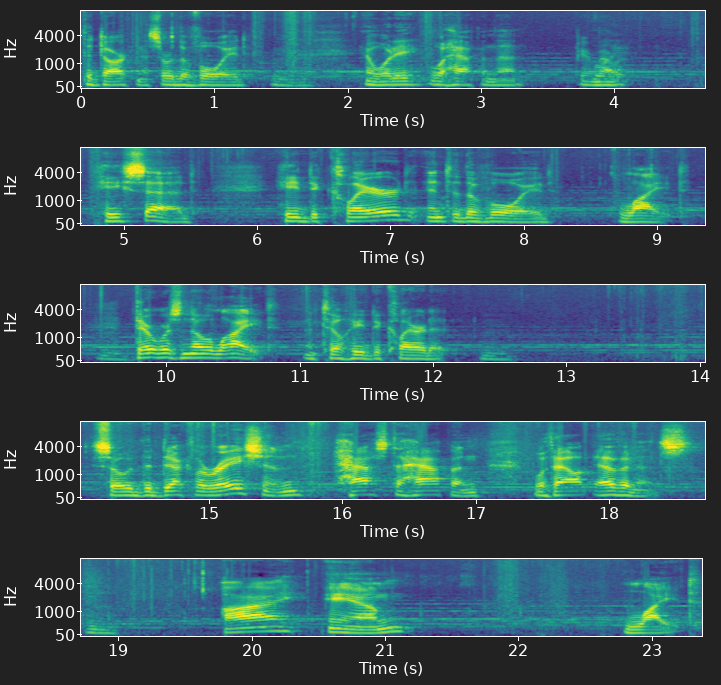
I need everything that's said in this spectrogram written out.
the darkness or the void. Mm-hmm. And what he what happened then? Do you remember? He said, he declared into the void light. Mm. There was no light until he declared it. Mm. So the declaration has to happen without evidence. I am light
